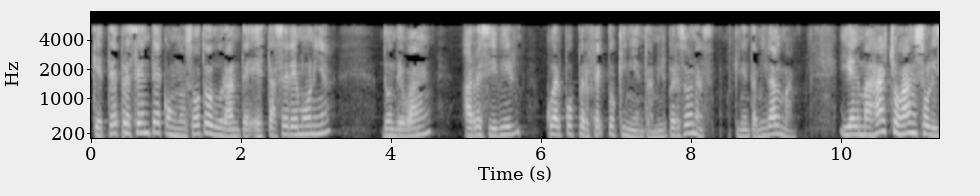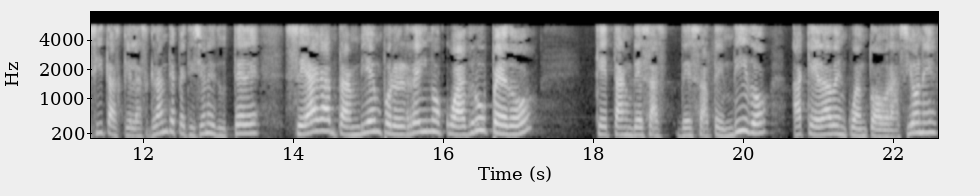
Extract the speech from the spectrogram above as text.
que esté presente con nosotros durante esta ceremonia donde van a recibir cuerpos perfectos 500 mil personas, 500 mil almas. Y el Mahacho Han solicita que las grandes peticiones de ustedes se hagan también por el reino cuadrúpedo que tan desatendido ha quedado en cuanto a oraciones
